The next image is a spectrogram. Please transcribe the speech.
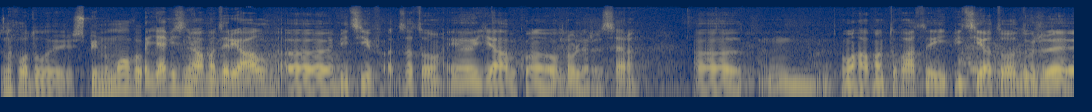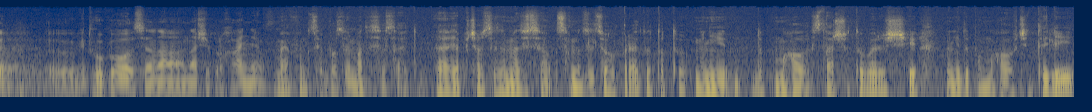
знаходили спільну мову. Я відзнімав матеріал е, бійців, зато е, я виконував роль режисера, е, допомагав монтувати, і бійці АТО дуже відгукувалися на наші прохання. Моя функція була займатися сайтом. Я почав займатися саме для цього проєкту, тобто мені допомагали старші товариші, мені допомагали вчителі.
